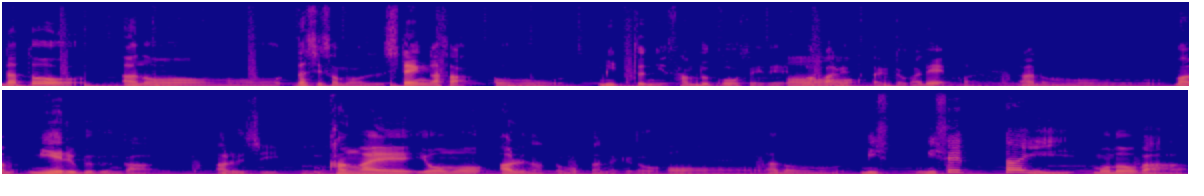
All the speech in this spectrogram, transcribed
だとあのーだしその視点がさこう3つに3部構成で分かれてたりとかではい。あのーまあ見える部分があるし、うん。考えようもあるなと思ったんだけど、ああの見見せたいものが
